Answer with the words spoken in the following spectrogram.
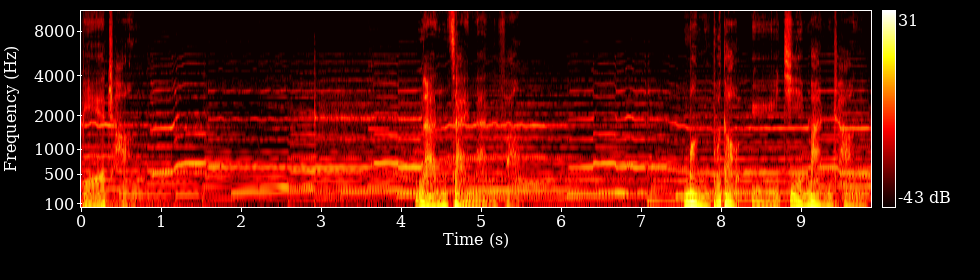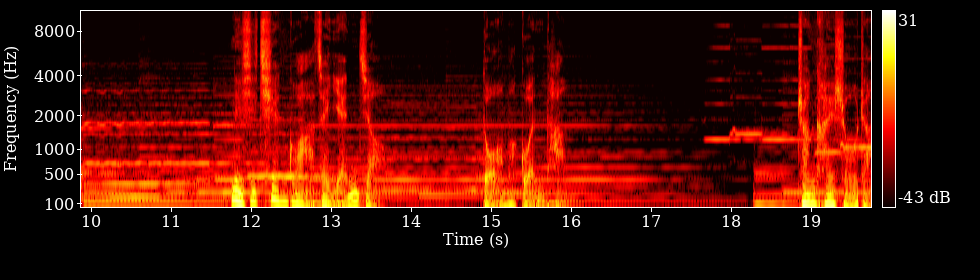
别长，在南方，梦不到雨季漫长。那些牵挂在眼角，多么滚烫。张开手掌，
